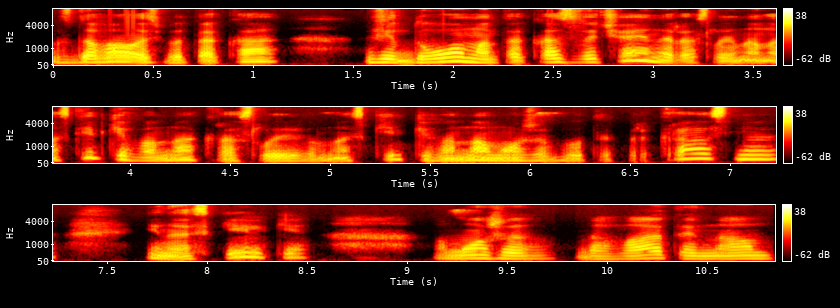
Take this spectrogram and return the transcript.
здавалось би, така відома, така звичайна рослина, наскільки вона краслива, наскільки вона може бути прекрасною і наскільки може давати нам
